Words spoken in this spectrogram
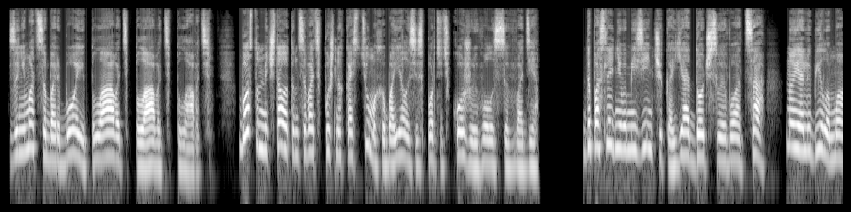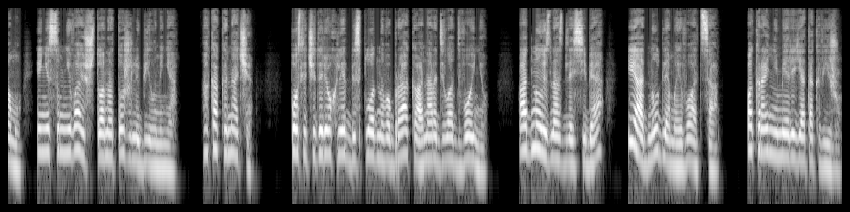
заниматься борьбой и плавать, плавать, плавать. Бостон мечтала танцевать в пышных костюмах и боялась испортить кожу и волосы в воде. До последнего мизинчика я дочь своего отца, но я любила маму и не сомневаюсь, что она тоже любила меня. А как иначе? После четырех лет бесплодного брака она родила двойню. Одну из нас для себя и одну для моего отца. По крайней мере, я так вижу.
